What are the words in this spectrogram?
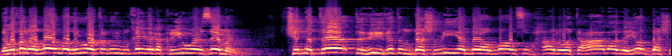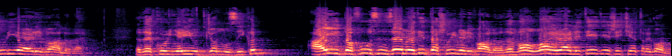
Domethënë, Allahu i madhëruar tregon Ibn al-Qayyim e ka krijuar zemrën, që në të të hyjë vetëm dashuria ndaj Allahut subhanahu wa ta'ala dhe jo dashuria e rivalëve. Dhe kur njeriu dëgjon muzikën, ai do fusi në zemrën e tij dashurinë e rivalëve dhe vallahi realiteti është ai që e tregon.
